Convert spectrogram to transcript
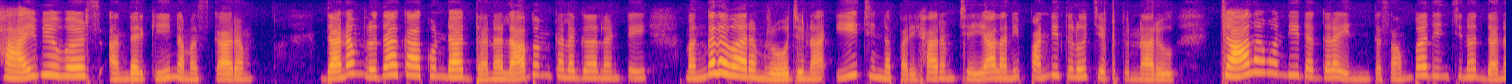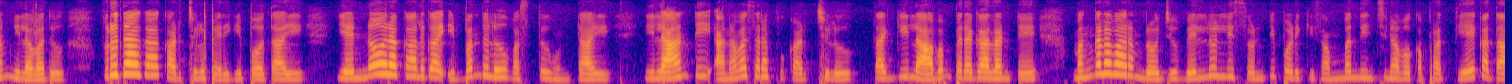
Hi viewers అందరికీ నమస్కారం. ధనం వృధా కాకుండా ధనలాభం కలగాలంటే మంగళవారం రోజున ఈ చిన్న పరిహారం చేయాలని పండితులు చెబుతున్నారు. చాలామంది దగ్గర ఎంత సంపాదించినా ధనం నిలవదు. వృధాగా ఖర్చులు పెరిగిపోతాయి. ఎన్నో రకాలుగా ఇబ్బందులు వస్తూ ఉంటాయి. ఇలాంటి అనవసరపు ఖర్చులు తగ్గి లాభం పెరగాలంటే మంగళవారం రోజు వెల్లుల్లి సొంటి పొడికి సంబంధించిన ఒక ప్రత్యేకత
